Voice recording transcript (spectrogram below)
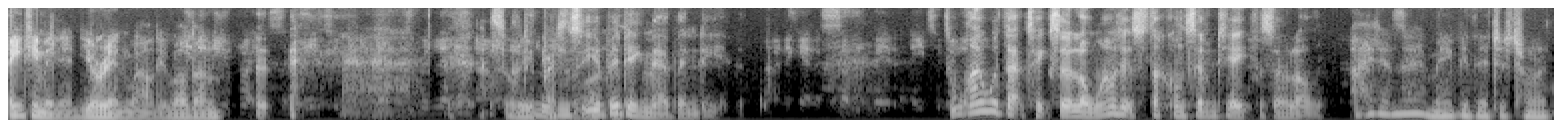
80 million. You're in, Waldy. Well done. So I you didn't press even the see you button. bidding there, Bendy. So why would that take so long? Why was it stuck on 78 for so long? I don't know. Maybe they're just trying to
